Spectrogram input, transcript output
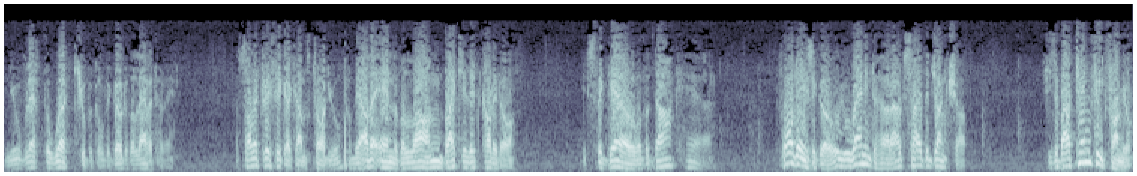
and you've left the work cubicle to go to the lavatory. A solitary figure comes toward you from the other end of the long, brightly lit corridor. It's the girl with the dark hair. Four days ago, you ran into her outside the junk shop. She's about ten feet from you.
